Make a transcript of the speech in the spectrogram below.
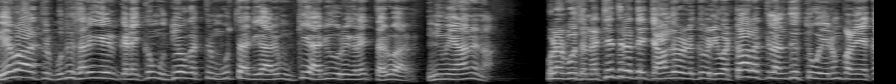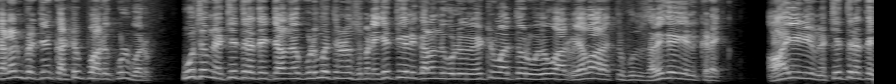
வியாபாரத்தில் புது சலுகைகள் கிடைக்கும் உத்தியோகத்தில் மூத்த அதிகாரி முக்கிய அறிவுரைகளை தருவார்கள். இனிமையான நாள். புனர்பூச நட்சத்திரத்தை சார்ந்தவர்களுக்கு வெளி வட்டாரத்தில் அந்தஸ்து உயரும் பழைய கடன் பிரச்சனை கட்டுப்பாடுக்குள் வரும். பூசம் நட்சத்திரத்தை சார்ந்த குடும்பத்தினரும் சும நிகழ்ச்சிகளில் கலந்து கொள்ளும் வேற்றுமத்தோர் உதவார் வியாபாரத்தில் புது சலுகைகள் கிடைக்கும். ஆயிலியம் நட்சத்திரத்தை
